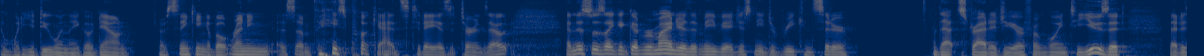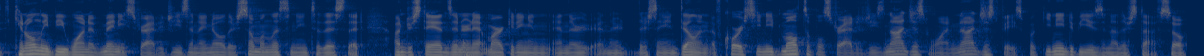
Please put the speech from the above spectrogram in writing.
and what do you do when they go down I was thinking about running some Facebook ads today, as it turns out. And this was like a good reminder that maybe I just need to reconsider that strategy, or if I'm going to use it, that it can only be one of many strategies. And I know there's someone listening to this that understands internet marketing and, and they're and they're they're saying, Dylan, of course you need multiple strategies, not just one, not just Facebook. You need to be using other stuff. So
